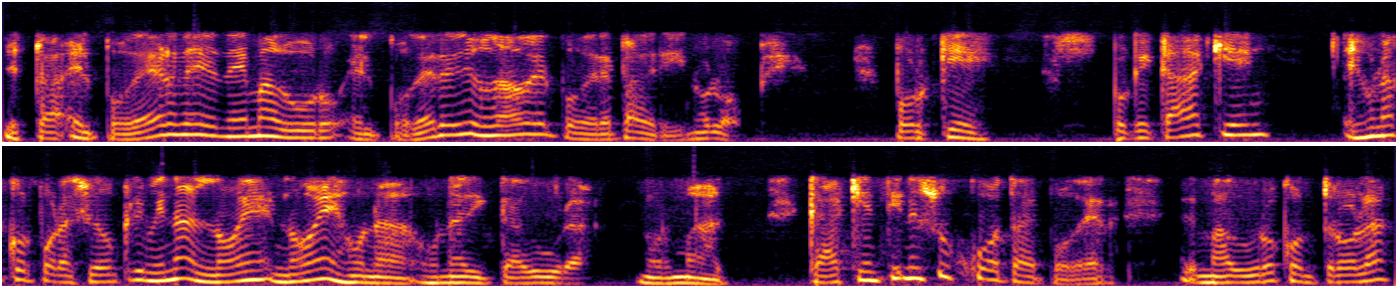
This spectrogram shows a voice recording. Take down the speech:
Está el poder de, de Maduro, el poder de Diosdado y el poder de Padrino López. ¿Por qué? Porque cada quien es una corporación criminal, no es, no es una, una dictadura normal. Cada quien tiene sus cuotas de poder. Maduro controla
